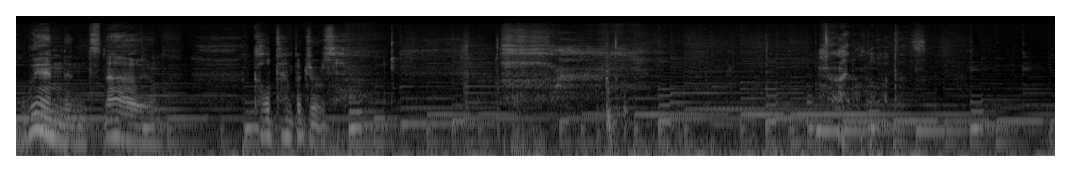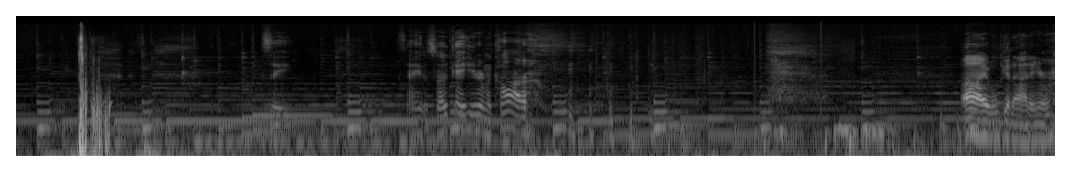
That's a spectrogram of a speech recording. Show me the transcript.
Wind and snow and cold temperatures. I don't know see. Say it's okay here in the car. All right, we'll get out of here.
